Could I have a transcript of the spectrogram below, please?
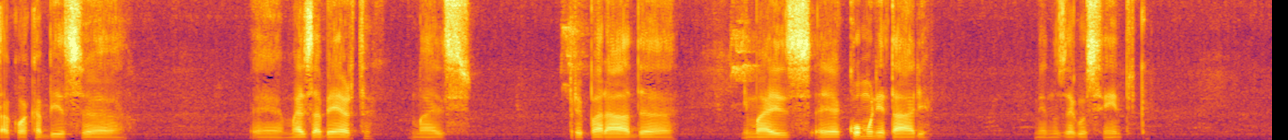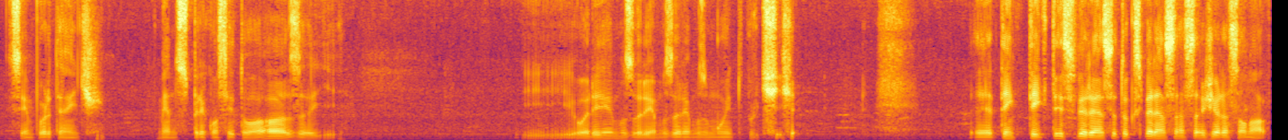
tá com a cabeça é, mais aberta, mais preparada e mais é, comunitária, menos egocêntrica. Isso é importante menos preconceituosa e e oremos, oremos, oremos muito porque é, tem, tem que ter esperança. Eu tô com esperança nessa geração nova.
